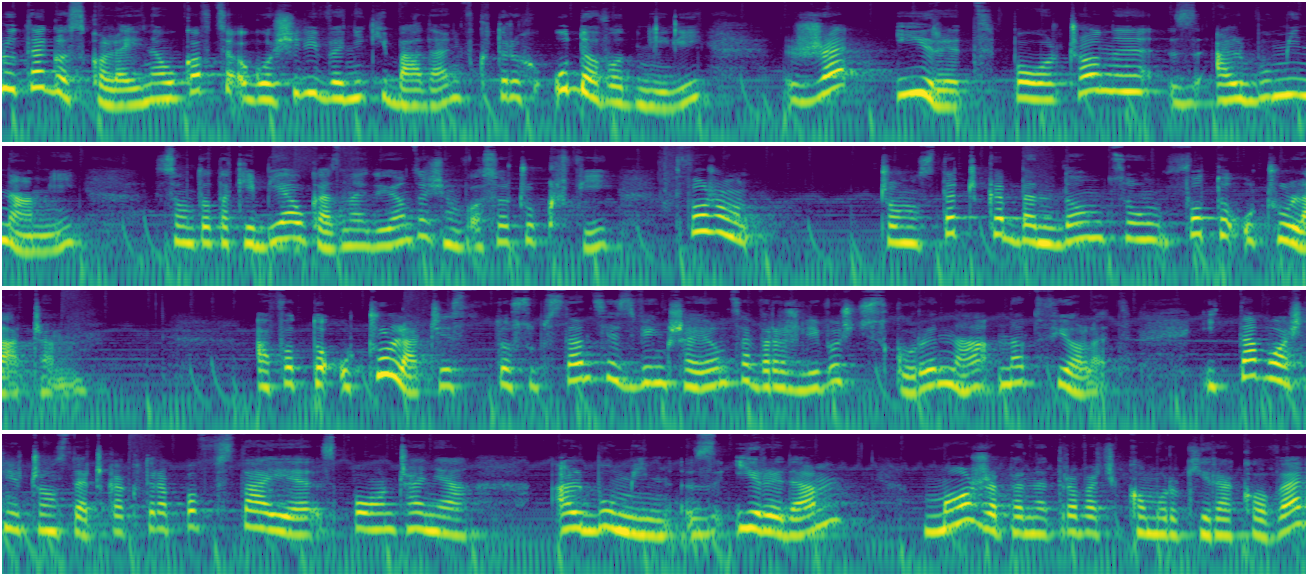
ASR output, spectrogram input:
lutego z kolei naukowcy ogłosili wyniki badań, w których udowodnili, że iryt połączony z albuminami, są to takie białka znajdujące się w osoczu krwi, tworzą cząsteczkę będącą fotouczulaczem. a fotouczulacz jest to substancja zwiększająca wrażliwość skóry na nadfiolet. I ta właśnie cząsteczka, która powstaje z połączenia albumin z irydam, może penetrować komórki rakowe,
